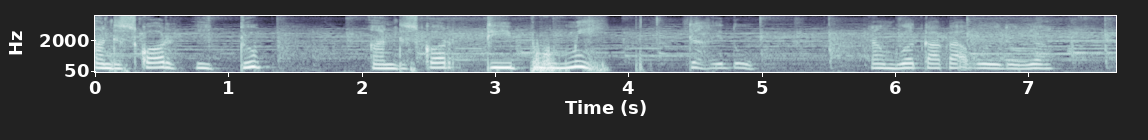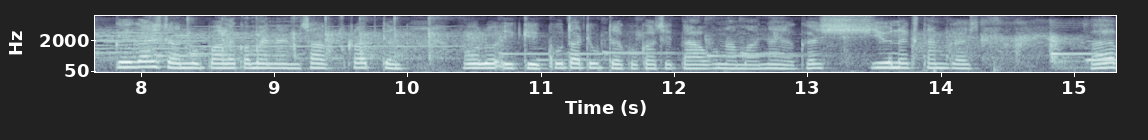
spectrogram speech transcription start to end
underscore hidup underscore di bumi. Dah itu yang buat kakakku itu ya. Oke guys jangan lupa like comment dan subscribe dan follow IG ku. Tadi udah aku kasih tahu namanya ya guys. See you next time guys. Bye, -bye.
